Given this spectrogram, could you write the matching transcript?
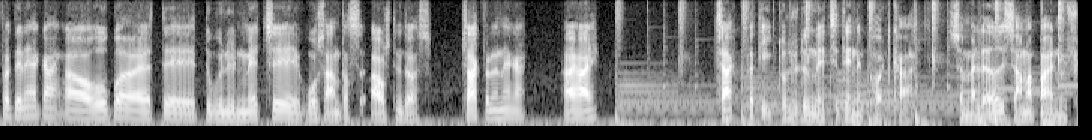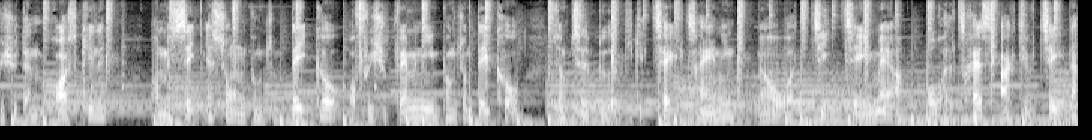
for den her gang, og håber, at uh, du vil lytte med til vores andres afsnit også. Tak for den her gang. Hej hej. Tak fordi du lyttede med til denne podcast, som er lavet i samarbejde med Fysiodan Roskilde og med seniorzonen.dk og fysiofeminin.dk, som tilbyder digital træning med over 10 temaer og 50 aktiviteter,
